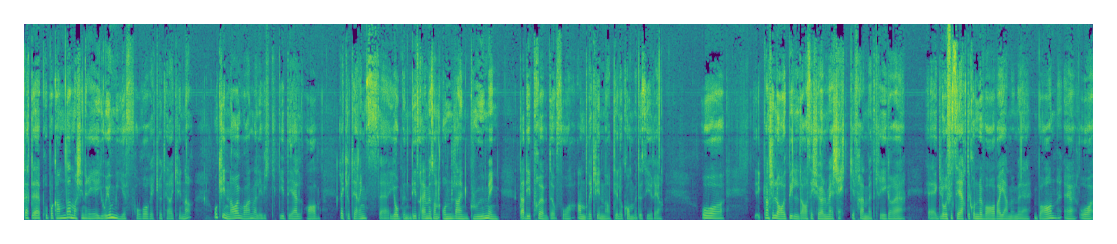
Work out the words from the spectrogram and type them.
Dette propagandamaskineriet gjorde jo mye for å rekruttere kvinner. Og kvinner òg var en veldig viktig del av rekrutteringsjobben. De drev med sånn online grooming, der de prøvde å få andre kvinner til å komme til Syria. Og kanskje la ut bilder av seg sjøl med kjekke fremmedkrigere. Eh, glorifiserte hvordan det var å være hjemme med barn, eh, og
